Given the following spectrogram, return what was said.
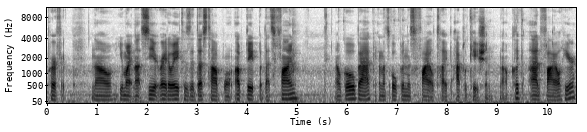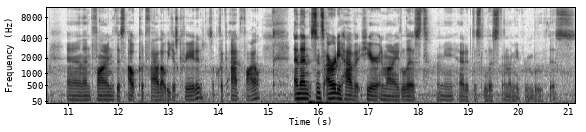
Perfect. Now you might not see it right away because the desktop won't update, but that's fine. Now go back and let's open this FileType application. Now click add file here and then find this output file that we just created. So click add file. And then since I already have it here in my list, let me edit this list and let me remove this.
